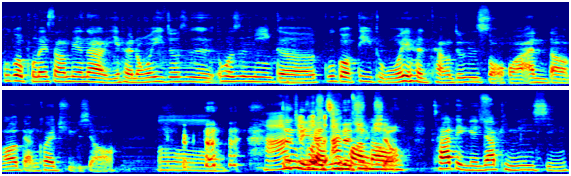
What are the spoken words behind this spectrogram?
Google Play 商店那里很容易就是，或是那个 Google 地图，我也很常就是手滑按到，然后赶快取消。哦，啊，结果是按错，差点给人家评一星。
